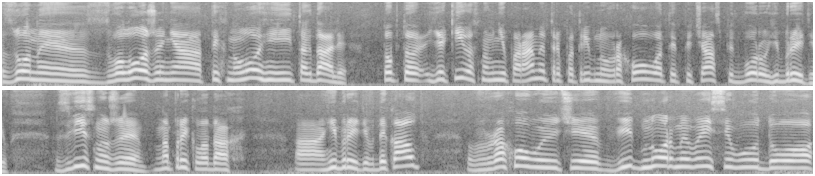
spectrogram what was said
зони зволоження, технології і так далі. Тобто, які основні параметри потрібно враховувати під час підбору гібридів. Звісно ж, на прикладах гібридів Decalb, враховуючи від норми висіву до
